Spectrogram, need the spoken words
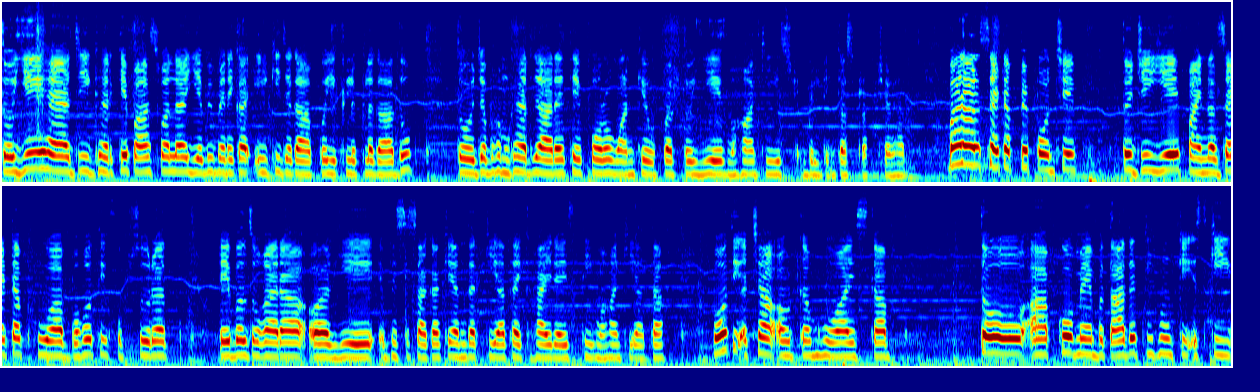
तो ये है जी, घर के पास वाला। ये भी मैंने कहा, एक ही जगह आपको ये क्लिप लगा दूँ। तो जब हम घर जा रहे थे फोर वन के ऊपर तो ये वहाँ की बिल्डिंग का स्ट्रक्चर है। बहरहाल सेटअप पे पहुँचे तो जी ये फाइनल सेटअप हुआ। बहुत ही खूबसूरत टेबल्स वगैरह और ये मिसाका के अंदर किया था, एक हाई राइस थी, वहाँ किया था। बहुत ही अच्छा आउटकम हुआ इसका। तो आपको मैं बता देती हूँ कि इसकी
